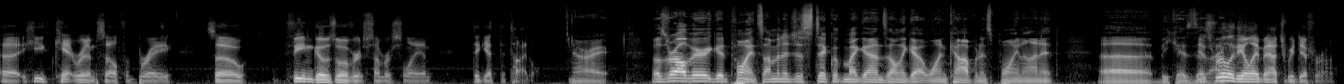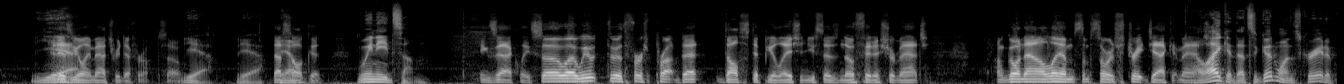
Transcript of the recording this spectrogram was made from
uh, he can't rid himself of Bray. So Fiend goes over at SummerSlam to get the title. All right. Those are all very good points. I'm going to just stick with my guns. I only got one confidence point on it uh, because it's I, really the only match we differ on. Yeah. It is the only match we differ on. So yeah, yeah, that's yeah. all good. We need some. Exactly. So uh, we went through the first prop bet, Dolph stipulation. You says no finisher match. I'm going down a limb, some sort of straight jacket match. I like it. That's a good one. It's creative.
